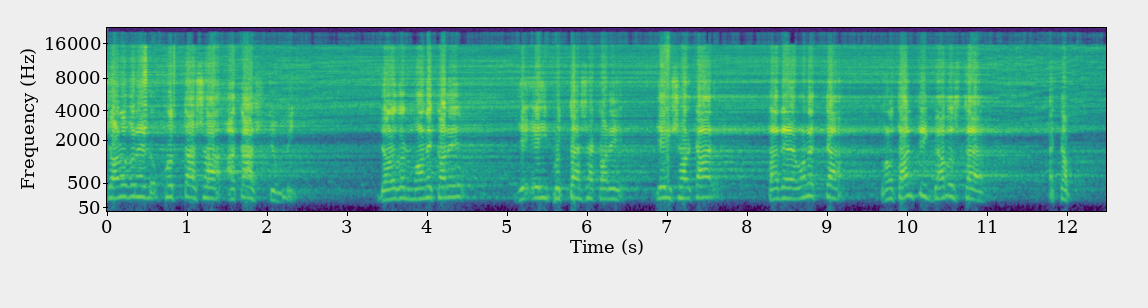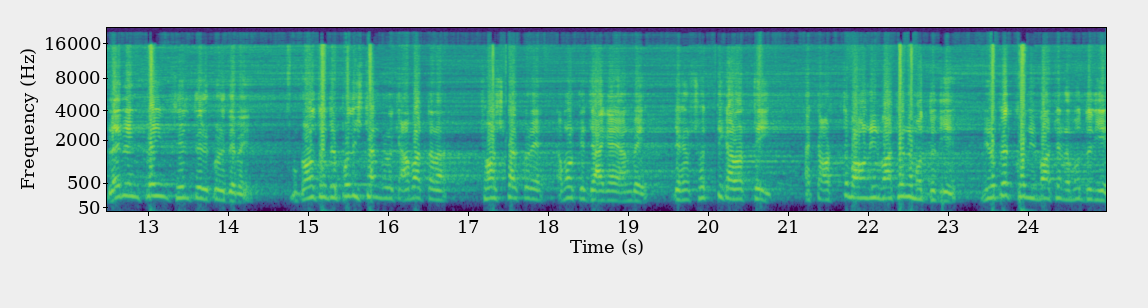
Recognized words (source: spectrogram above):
জনগণের প্রত্যাশা আকাশ চুম্বি জনগণ মনে করে যে এই প্রত্যাশা করে এই সরকার তাদের এমন একটা গণতান্ত্রিক ব্যবস্থা একটা লেভিং প্লেইং ফিল্ড তৈরি করে দেবে। গণতন্ত্রের প্রতিষ্ঠানগুলোকে আবার তারা সংস্কার করে এমন একটা জায়গায় আনবে যেখানে সত্যিকার অর্থেই একটা অর্থবহ নির্বাচনের মধ্য দিয়ে নিরপেক্ষ নির্বাচনের মধ্য দিয়ে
